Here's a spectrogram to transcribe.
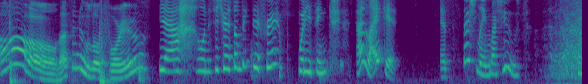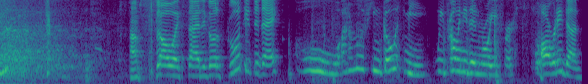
Oh, that's a new look for you. Yeah, I wanted to try something different. What do you think? I like it, especially my shoes. I'm so excited to go to school with you today. Oh, I don't know if you can go with me. We probably need to enroll you first. Already done.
